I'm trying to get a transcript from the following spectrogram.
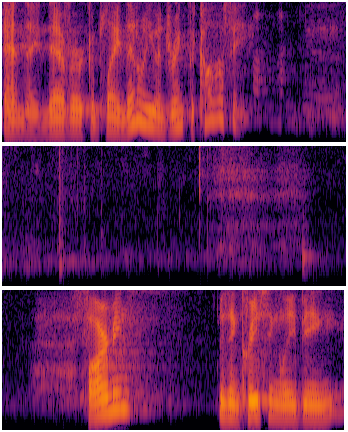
and they never complain. They don't even drink the coffee. Farming is increasingly being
